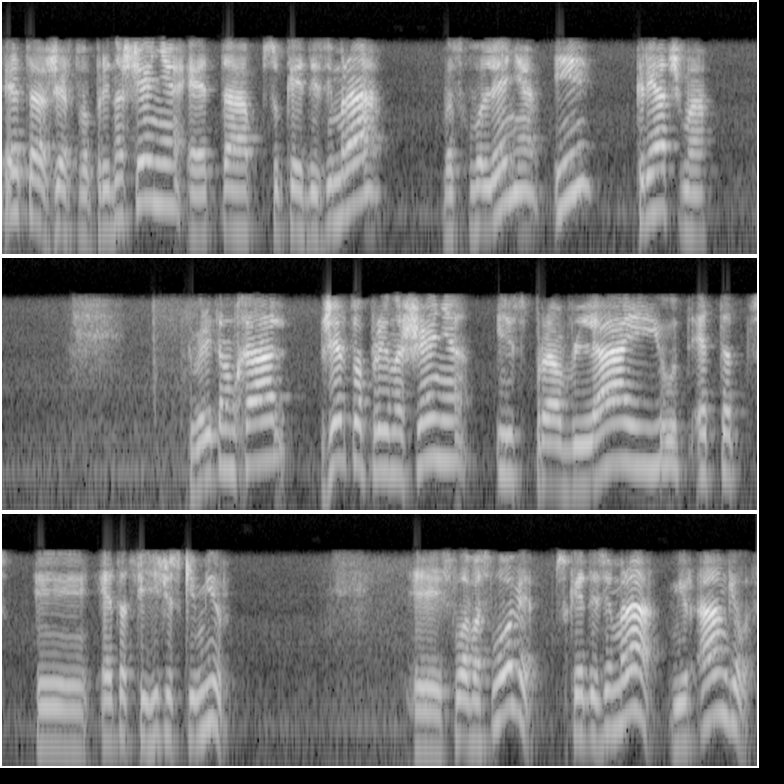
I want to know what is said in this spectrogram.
Это жертвоприношение, это псукей земра, восхваление и крячма. Говорит Рамхаль, жертвоприношения исправляют этот, э, этот физический мир. Э, славословие, пускай до земра, мир ангелов.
